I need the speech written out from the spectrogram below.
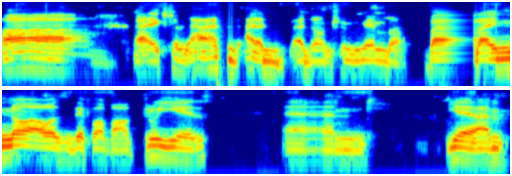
Um, I actually, I, I, I don't remember, but I know I was there for about three years. And yeah, um,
